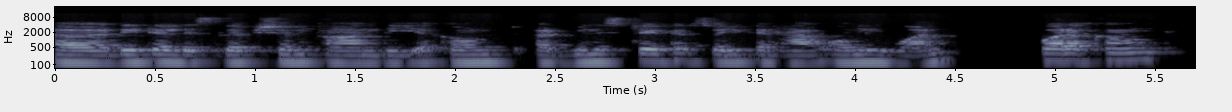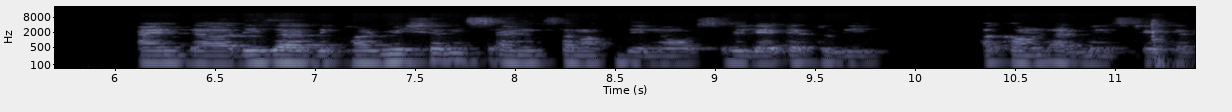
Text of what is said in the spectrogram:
uh, detailed description on the account administrator. So you can have only one per account. And uh, these are the permissions and some of the notes related to the account administrator.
